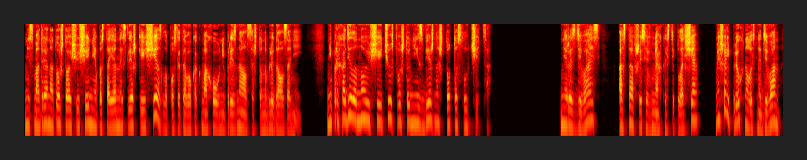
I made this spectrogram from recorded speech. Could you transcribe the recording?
Несмотря на то, что ощущение постоянной слежки исчезло после того, как Махоу не признался, что наблюдал за ней, не проходило ноющее чувство, что неизбежно что-то случится. Не раздеваясь, оставшись в мягкости плаща, Мишель плюхнулась на диван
